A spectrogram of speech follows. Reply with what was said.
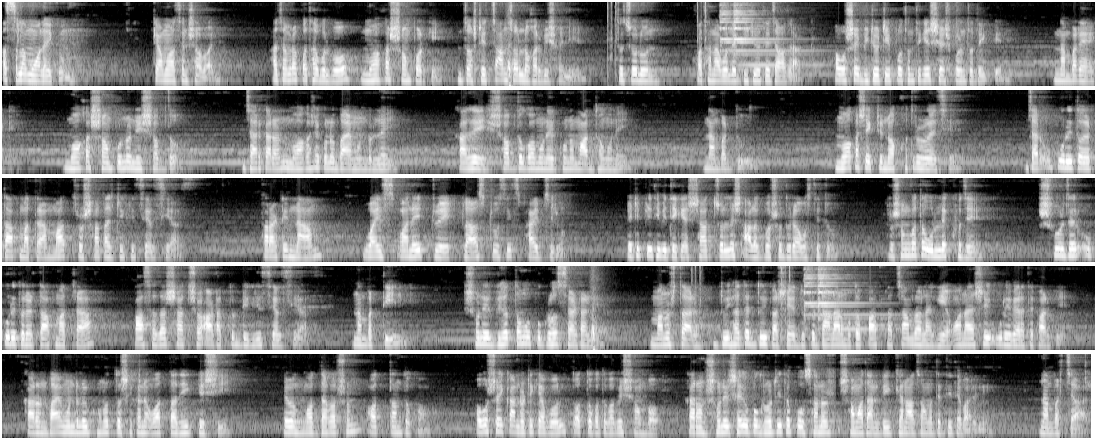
আসসালামু আলাইকুম। কেমন আছেন সবাই? আজ আমরা কথা বলব মহাকাশ সম্পর্কে দশটি চাঞ্চল্যকর বিষয় নিয়ে। তো চলুন কথা না বলে ভিডিওতে যাওয়া যাক। অবশ্যই ভিডিওটি প্রথম থেকে শেষ পর্যন্ত দেখবেন। নাম্বার এক, মহাকাশ সম্পূর্ণ নিঃশব্দ, যার কারণ মহাকাশে কোনো বায়ুমণ্ডল নেই। কাজেই শব্দ গমনের কোনো মাধ্যমও নেই। নাম্বার দুই, মহাকাশে একটি নক্ষত্র রয়েছে, যার উপরিতলের তাপমাত্রা মাত্র সাতাশ ডিগ্রি সেলসিয়াস। তারাটির নাম wise one eight two eight plus two six five zero. এটি পৃথিবী থেকে সাতচল্লিশ আলোকবর্ষ দূরে অবস্থিত। প্রসঙ্গত উল্লেখ্য যে, সূর্যের উপরিতলের তাপমাত্রা পাঁচ হাজার সাতশো আটাত্তর ডিগ্রি সেলসিয়াস। নাম্বার তিন, শনির বৃহত্তম উপগ্রহ স্যাটার্নে। মানুষ তার দুই হাতের দুই পাশে দুটো ডানার মতো পাতলা চামড়া লাগিয়ে অনায়াসেই উড়ে বেড়াতে পারবে। কারণ বায়ুমণ্ডলের ঘনত্ব সেখানে অত্যাধিক বেশি এবং মধ্যাকর্ষণ অত্যন্ত কম। অবশ্যই কাণ্ডটি কেবল তত্ত্বগতভাবে সম্ভব, কারণ শনির সেই উপগ্রহটিতে পৌঁছানোর সমাধান বিজ্ঞান আজও আমাদের দিতে পারেনি। নাম্বার চার।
